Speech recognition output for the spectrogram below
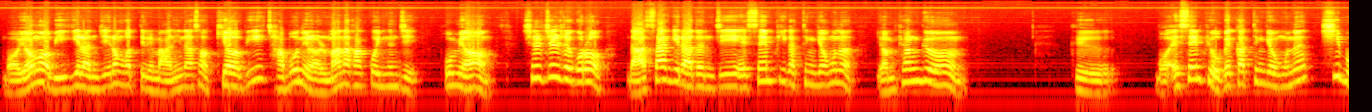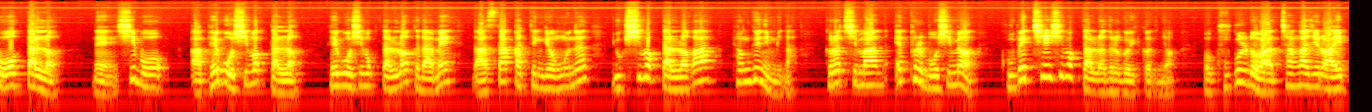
뭐 영업이익이라든지 이런 것들이 많이 나서 기업이 자본을 얼마나 갖고 있는지 보면 실질적으로 나스닥이라든지 S&P 같은 경우는 연평균 그 뭐 S&P 500 같은 경우는 15억 달러, 네, 15, 아 150억 달러, 150억 달러, 그 다음에 나스닥 같은 경우는 60억 달러가 평균입니다. 그렇지만 애플 보시면 970억 달러 들고 있거든요. 뭐 구글도 마찬가지로 아이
